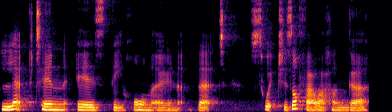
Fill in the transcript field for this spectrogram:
Leptin is the hormone that switches off our hunger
